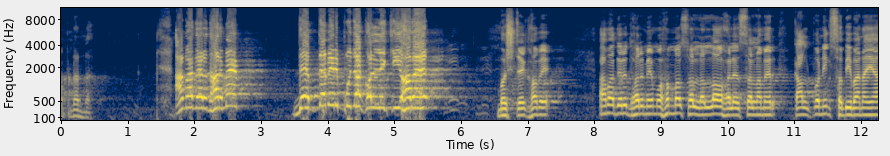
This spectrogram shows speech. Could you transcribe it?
আপনার না। আমাদের ধর্মে দেবদেবীর পূজা করলে কি হবে? মুশরিক হবে। আমাদের ধর্মে মোহাম্মদ সাল্লাহ সাল্লামের কাল্পনিক ছবি বানায়া,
